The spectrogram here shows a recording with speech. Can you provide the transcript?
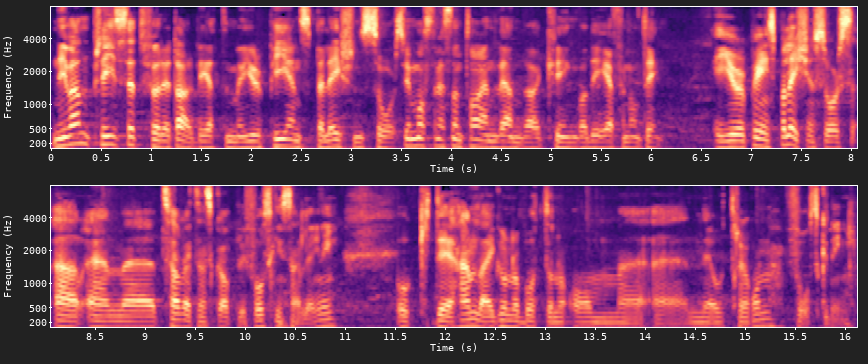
Ni vann priset för ett arbete med European Spallation Source. Vi måste nästan ta en vända kring vad det är för någonting. European Spallation Source är en uh, tvärvetenskaplig forskningsanläggning och det handlar i grund och botten om eh, neutronforskning.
